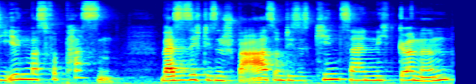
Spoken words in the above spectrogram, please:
die irgendwas verpassen, weil sie sich diesen Spaß und dieses Kindsein nicht gönnen.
